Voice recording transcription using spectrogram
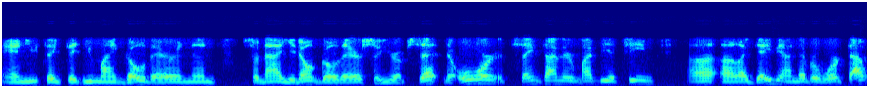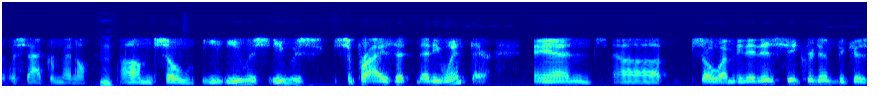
and you think that you might go there, and then so now you don't go there, so you're upset. Or at the same time, there might be a team uh, uh, like Davion never worked out with Sacramento, hmm. um, so he, he was he was surprised that that he went there, and uh, so I mean it is secretive because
